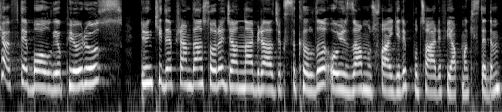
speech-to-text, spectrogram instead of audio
köfte bol yapıyoruz. Dünkü depremden sonra canlar birazcık sıkıldı. O yüzden mutfağa girip bu tarifi yapmak istedim.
